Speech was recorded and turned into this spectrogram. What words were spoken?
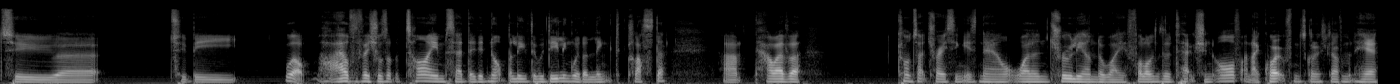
to uh, to be well. Health officials at the time said they did not believe they were dealing with a linked cluster. Um, however, contact tracing is now well and truly underway following the detection of, and I quote from the Scottish Government here,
